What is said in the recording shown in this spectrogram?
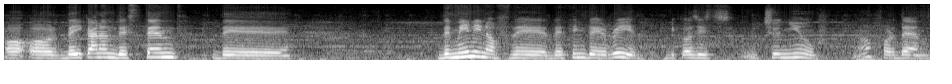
or, or they can understand the the meaning of the, the thing they read because it's too new no, for them.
